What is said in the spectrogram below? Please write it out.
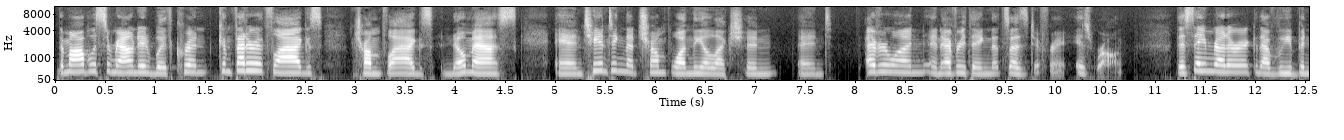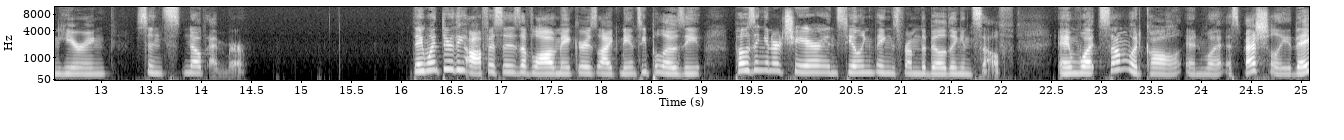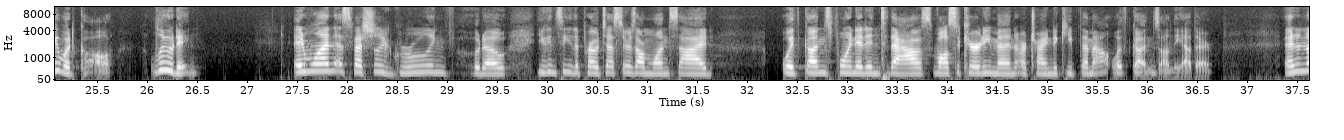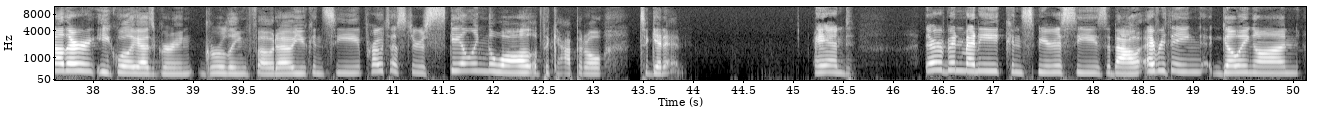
The mob was surrounded with Confederate flags, Trump flags, no mask, and chanting that Trump won the election and everyone and everything that says different is wrong. The same rhetoric that we've been hearing since November. They went through the offices of lawmakers like Nancy Pelosi, posing in her chair and stealing things from the building itself, and what some would call, and what especially they would call, looting. In one especially grueling photo, you can see the protesters on one side with guns pointed into the house while security men are trying to keep them out with guns on the other. In another equally as grueling, photo, you can see protesters scaling the wall of the Capitol to get in. And there have been many conspiracies about everything going on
